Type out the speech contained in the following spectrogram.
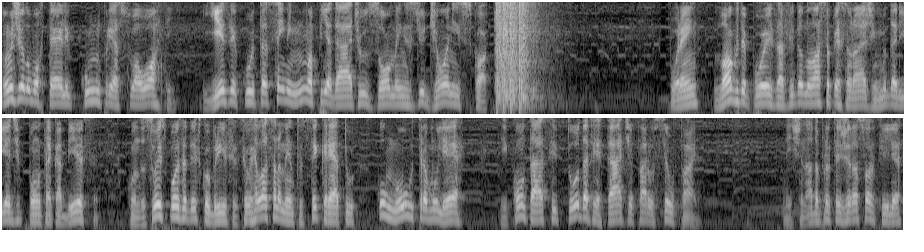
Angelo Mortelli cumpre a sua ordem e executa sem nenhuma piedade os homens de Johnny Scott. Porém, logo depois, a vida do nosso personagem mudaria de ponta cabeça quando sua esposa descobrisse seu relacionamento secreto com outra mulher e contasse toda a verdade para o seu pai. Destinado a proteger a sua filha,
